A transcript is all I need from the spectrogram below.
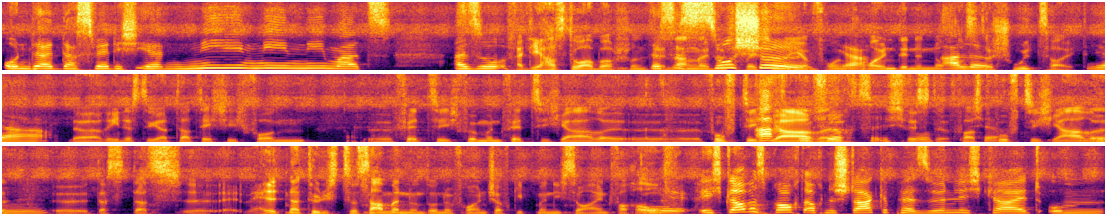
Und äh, das werde ich ihr nie, nie, niemals. Also, Ja, die hast du aber schon sehr Das ist lange. so da sprechen wir ja schön. von Ja. Freundinnen noch Alle. aus der Schulzeit. ja. Da redest du ja tatsächlich von 40, 45 Jahre, äh, 50 48, Jahre. 50, Siehst du, fast ja. 50 Jahre. Äh, das das äh, hält natürlich zusammen und so eine Freundschaft gibt man nicht so einfach auf. Ich glaube, es braucht auch eine starke Persönlichkeit, um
